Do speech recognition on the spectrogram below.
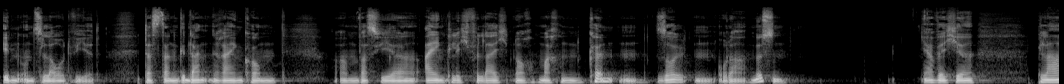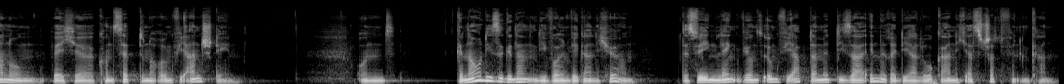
in uns laut wird, dass dann Gedanken reinkommen, ähm, was wir eigentlich vielleicht noch machen könnten, sollten oder müssen. Ja, welche Planung, welche Konzepte noch irgendwie anstehen. Und Genau diese Gedanken, die wollen wir gar nicht hören. Deswegen lenken wir uns irgendwie ab, damit dieser innere Dialog gar nicht erst stattfinden kann.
